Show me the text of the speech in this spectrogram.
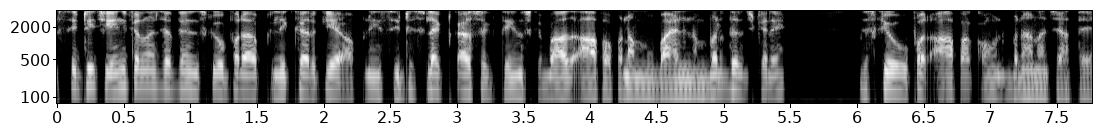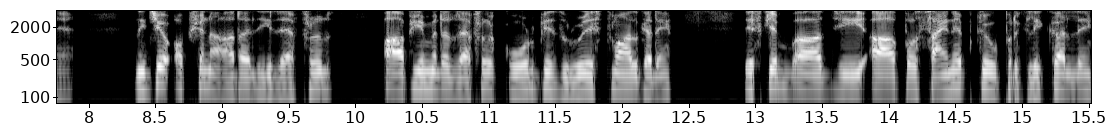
सिटी चेंज करना चाहते हैं, इसके ऊपर आप क्लिक करके अपनी सिटी सेलेक्ट कर सकते हैं। उसके बाद आप अपना मोबाइल नंबर दर्ज करें। जिसके ऊपर आप अकाउंट बनाना चाहते हैं। नीचे ऑप्शन आ रहा है जी रेफरल आप ये मेरा रेफरल कोड भी ज़रूर इस्तेमाल करें। इसके बाद जी आप साइन अप के ऊपर क्लिक कर लें।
